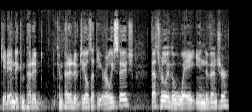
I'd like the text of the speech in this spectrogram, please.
get into competitive competitive deals at the early stage, that's really the way into venture.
